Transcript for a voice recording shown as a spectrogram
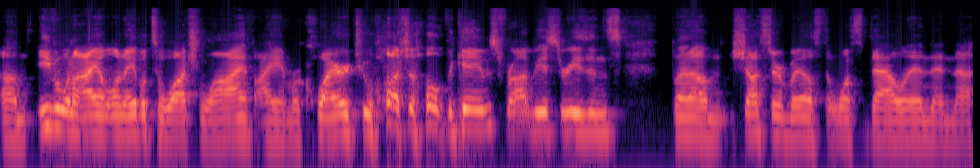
Um, even when I am unable to watch live, I am required to watch all the games for obvious reasons. But um, shouts to everybody else that wants to dial in, and uh,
